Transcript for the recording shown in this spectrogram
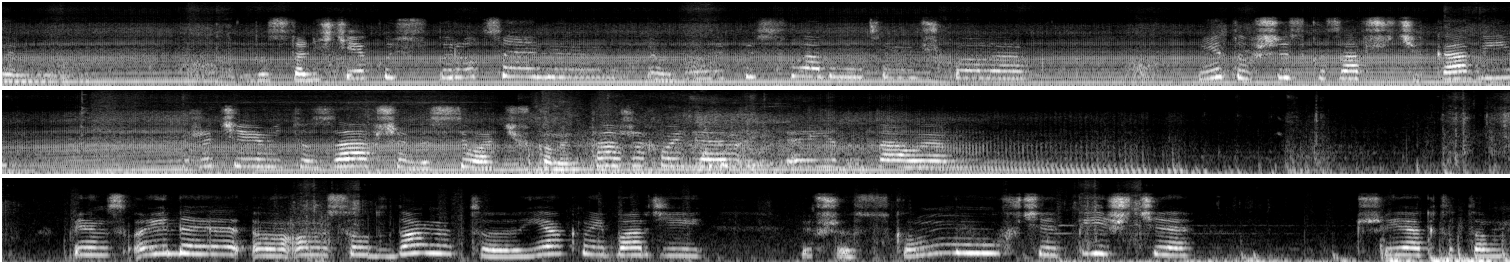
wiem, dostaliście jakąś super ocenę, albo jakąś słabą ocenę w szkole. Mnie to wszystko zawsze ciekawi. Możecie mi to zawsze wysyłać w komentarzach, o ile e, je dodałem. Więc o ile e, one są dodane, to jak najbardziej wy wszystko mówcie, piszcie, czy jak to tam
